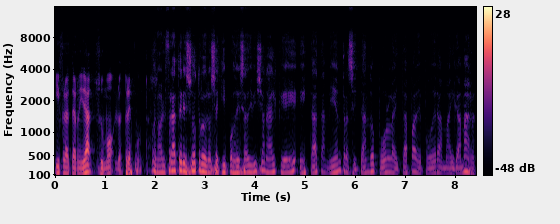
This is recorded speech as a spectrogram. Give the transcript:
y Fraternidad sumó los tres puntos. Bueno, el Frater es otro de los equipos de esa divisional que está también transitando por la etapa de poder amalgamar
